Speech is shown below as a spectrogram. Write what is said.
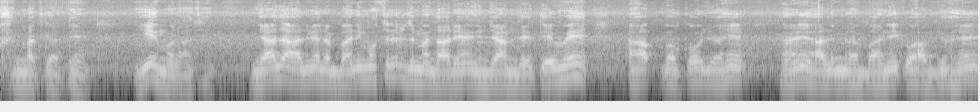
خدمت کرتے ہیں۔ یہ مراد ہے۔ لہٰذا عالم ربانی مختلف ذمہ داریاں انجام دیتے ہوئے آپ کو جو ہے ہاں، عالم ربانی کو آپ جو ہے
